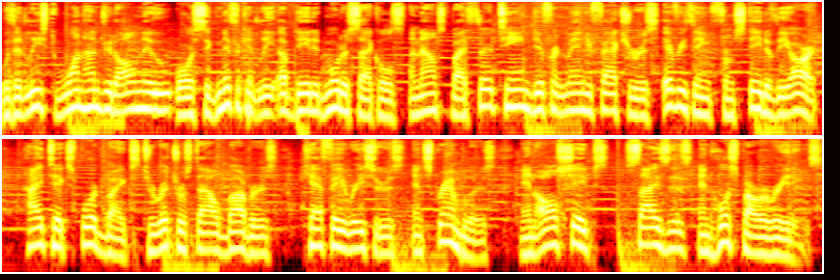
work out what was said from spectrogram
with at least 100 all-new or significantly updated motorcycles announced by 13 different manufacturers everything from state-of-the-art, high-tech sport bikes to retro-style bobbers, cafe racers, and scramblers, in all shapes, sizes, and horsepower ratings.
